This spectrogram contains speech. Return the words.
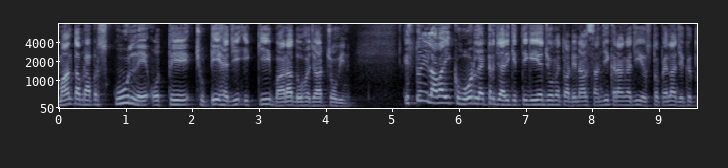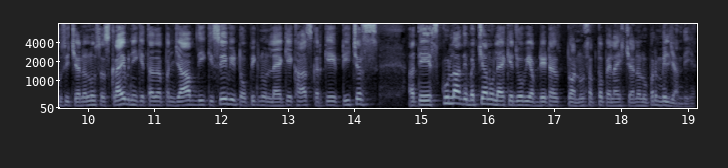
ਮਾਨਤਾ ਪ੍ਰਾਪਤ ਸਕੂਲ ਨੇ, ਉੱਥੇ ਛੁੱਟੀ ਹੈ ਜੀ 21 12 2024 ਨੂੰ। ਇਸ ਤੋਂ ਇਲਾਵਾ ਇੱਕ ਹੋਰ ਲੈਟਰ ਜਾਰੀ ਕੀਤੀ ਗਈ ਹੈ ਜੋ ਮੈਂ ਤੁਹਾਡੇ ਨਾਲ ਸਾਂਝੀ ਕਰਾਂਗਾ ਜੀ। ਉਸ ਤੋਂ ਪਹਿਲਾਂ ਜੇਕਰ ਤੁਸੀਂ ਚੈਨਲ ਨੂੰ ਸਬਸਕ੍ਰਾਈਬ ਨਹੀਂ ਕੀਤਾ ਤਾਂ ਪੰਜਾਬ ਦੀ ਕਿਸੇ ਵੀ ਟੌਪਿਕ ਨੂੰ ਲੈ ਕੇ, ਖਾਸ ਕਰਕੇ ਟੀਚਰਸ ਅਤੇ ਸਕੂਲਾਂ ਦੇ ਬੱਚਿਆਂ ਨੂੰ ਲੈ ਕੇ ਜੋ ਵੀ ਅਪਡੇਟ ਹੈ, ਤੁਹਾਨੂੰ ਸਭ ਤੋਂ ਪਹਿਲਾਂ ਇਸ ਚੈਨਲ ਉੱਪਰ ਮਿਲ ਜਾਂਦੀ ਹੈ।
